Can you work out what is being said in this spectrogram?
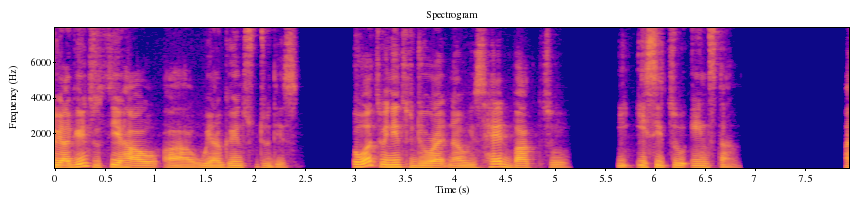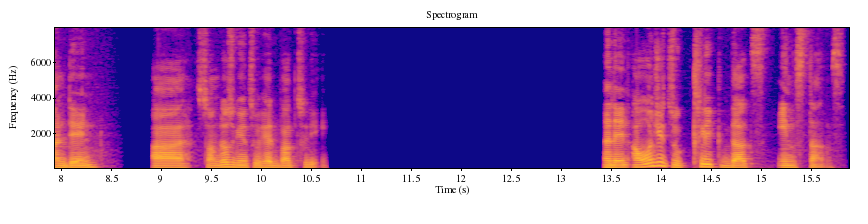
So you are going to see how uh, we are going to do this. So what we need to do right now is head back to the EC2 instance. And then, uh, so I'm just going to head back to the and then I want you to click that instance.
